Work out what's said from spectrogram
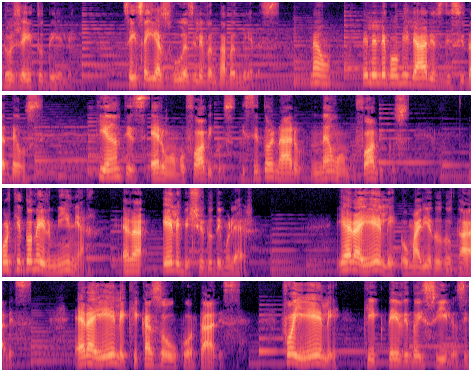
do jeito dele, sem sair às ruas e levantar bandeiras. Não, ele levou milhares de cidadãos que antes eram homofóbicos e se tornaram não homofóbicos, porque Dona Hermínia era ele vestido de mulher. E era ele o marido do Tales. Era ele que casou com o Tales. Foi ele que teve dois filhos e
